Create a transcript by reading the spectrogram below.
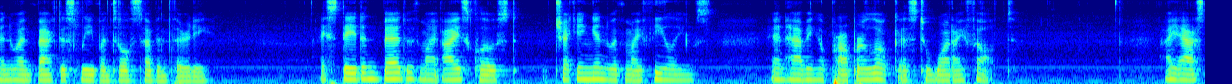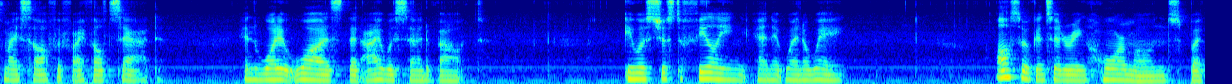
and went back to sleep until 7:30. I stayed in bed with my eyes closed, checking in with my feelings and having a proper look as to what I felt. I asked myself if I felt sad and what it was that I was sad about. It was just a feeling and it went away also considering hormones, but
